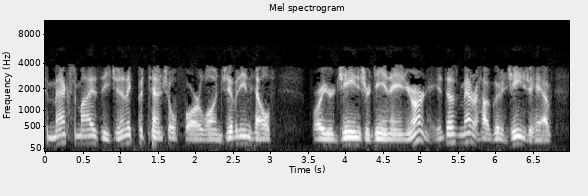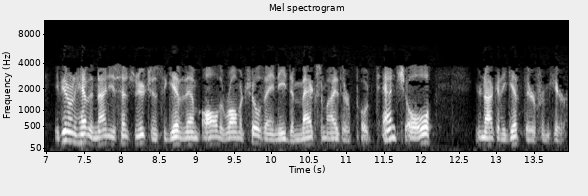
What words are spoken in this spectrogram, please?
to maximize the genetic potential for longevity and health for your genes, your DNA, and your RNA. It doesn't matter how good a genes you have. If you don't have the 90 essential nutrients to give them all the raw materials they need to maximize their potential, you're not going to get there from here.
